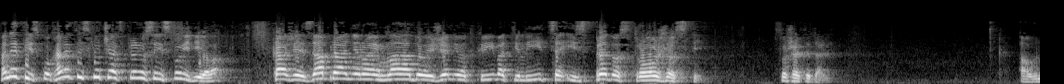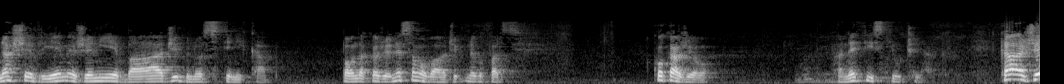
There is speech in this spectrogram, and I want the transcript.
Hanefijskog, Hanefijski učenjac prenose iz svojih dijela. Kaže, zabranjeno je mladoj ženi otkrivati lice iz predostrožnosti. Slušajte dalje. A u naše vrijeme ženi je vađib nositi nikab. Pa onda kaže, ne samo vađib, nego farzi. Ko kaže ovo? Hanefijski učenjak. Kaže,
